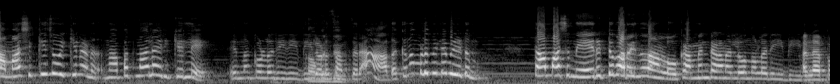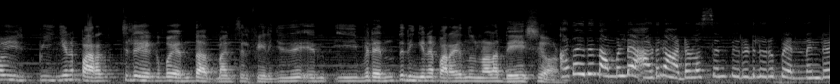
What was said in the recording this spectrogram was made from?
തമാശക്ക് ചോദിക്കണാണ് നാപ്പത്തിനാലായിരിക്കും അല്ലേ? എന്നൊക്കെ ഉള്ള ഒരു രീതിയിലുള്ള സംസാരം. ആ അതൊക്കെ നമ്മൾ പിന്നെ വിടും. തമാശ നേരിട്ട് പറയുന്നതാണല്ലോ കമന്റ് ആണല്ലോ എന്നുള്ള രീതിയിൽ. അല്ല അപ്പൊ ഇങ്ങനെ പറച്ചിൽ കേൾക്കുമ്പോ എന്താ മനസ്സിൽ ഫീലിംഗ് ഇത് ഇവരെന്തിനിങ്ങനെ പറയുന്നു എന്നുള്ള ദേഷ്യമാണ്. അതായത് നമ്മളുടെ അവിടെ ഒരു അഡോളസൻ പീരീഡിൽ ഒരു പെണ്ണിന്റെ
